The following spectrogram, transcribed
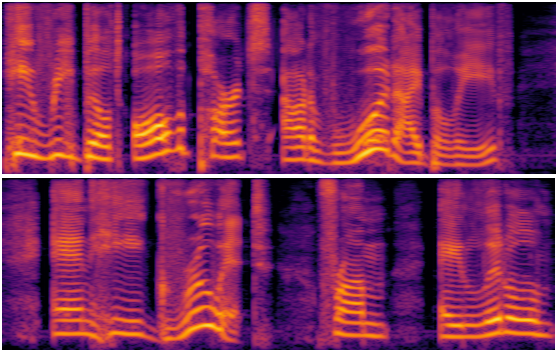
He rebuilt all the parts out of wood, I believe, and he grew it from a little,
